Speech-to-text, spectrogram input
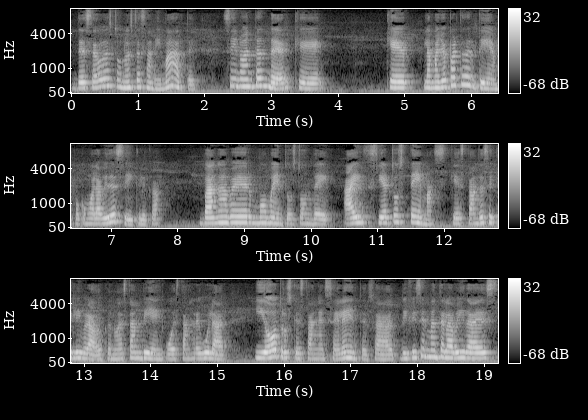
deseo de esto no es desanimarte, sino entender que que la mayor parte del tiempo, como la vida es cíclica, van a haber momentos donde hay ciertos temas que están desequilibrados, que no están bien o están regular, y otros que están excelentes. O sea, difícilmente la vida es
